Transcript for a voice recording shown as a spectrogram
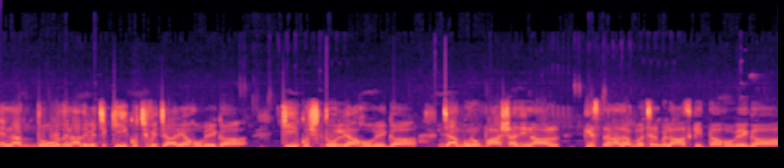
ਇਹਨਾਂ ਦੋ ਦਿਨਾਂ ਦੇ ਵਿੱਚ ਕੀ ਕੁਝ ਵਿਚਾਰਿਆ ਹੋਵੇਗਾ, ਕੀ ਕੁਝ ਤੋਲਿਆ ਹੋਵੇਗਾ ਜਾਂ ਗੁਰੂ ਪਾਤਸ਼ਾਹ ਜੀ ਨਾਲ ਕਿਸ ਤਰ੍ਹਾਂ ਦਾ ਬਚਨ ਬਿਲਾਸ ਕੀਤਾ ਹੋਵੇਗਾ?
